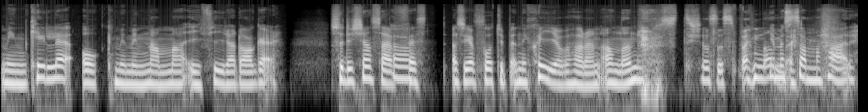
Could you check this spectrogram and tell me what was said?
min kille och med min mamma i fyra dagar. Så det känns så här Ja. fest, alltså jag får typ energi av att höra en annan röst. Det känns så spännande. Ja, men samma här.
